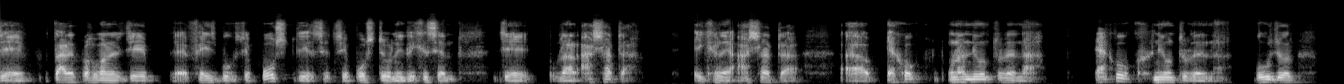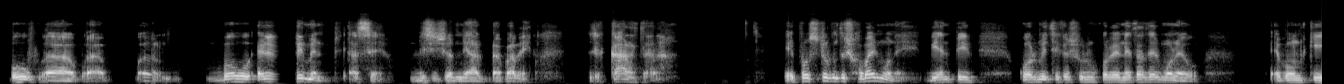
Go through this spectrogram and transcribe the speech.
যে তারেক রহমানের যে ফেসবুক যে পোস্ট দিয়েছেন সে পোস্টে উনি লিখেছেন যে ওনার আশাটা, এইখানে আশাটা একক ওনার নিয়ন্ত্রণে না, একক নিয়ন্ত্রণে না, বহুজন, বহু বহু এলিমেন্ট আছে ডিসিশন নেওয়ার ব্যাপারে, যে কারা তারা এই প্রশ্ন কিন্তু সবাই মনে। বিএনপির কর্মী থেকে শুরু করে নেতাদের মনেও, এমনকি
